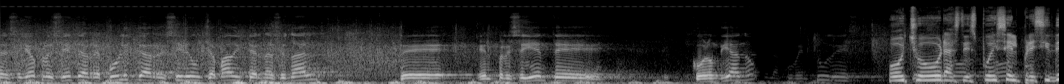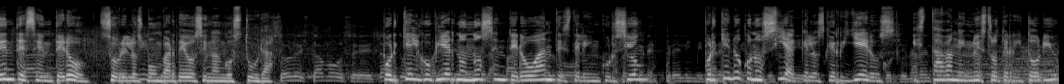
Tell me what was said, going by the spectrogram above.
el señor presidente de la República recibe un llamado internacional del presidente colombiano. Ocho horas después, el presidente se enteró sobre los bombardeos en Angostura. ¿Por qué el gobierno no se enteró antes de la incursión? ¿Por qué no conocía que los guerrilleros estaban en nuestro territorio?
